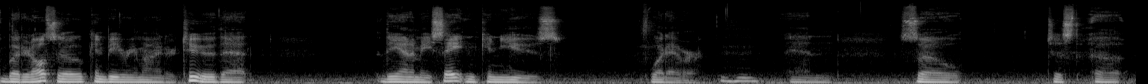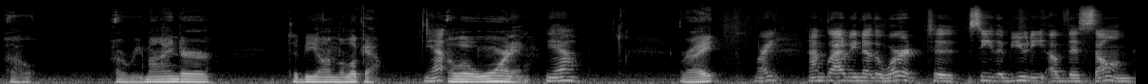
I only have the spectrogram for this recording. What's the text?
but it also can be a reminder too that the enemy Satan can use whatever. Mm-hmm. and so just a, a, a reminder to be on the lookout Yeah. a little warning Yeah. right Right. I'm glad we know the word to see the beauty of this song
